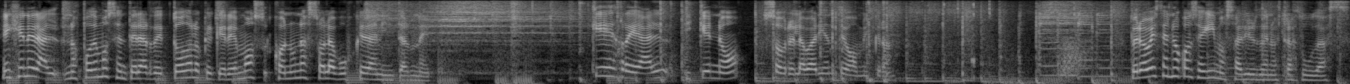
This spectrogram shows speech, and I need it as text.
En general, nos podemos enterar de todo lo que queremos con una sola búsqueda en Internet. ¿Qué es real y qué no sobre la variante Omicron? Pero a veces no conseguimos salir de nuestras dudas.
